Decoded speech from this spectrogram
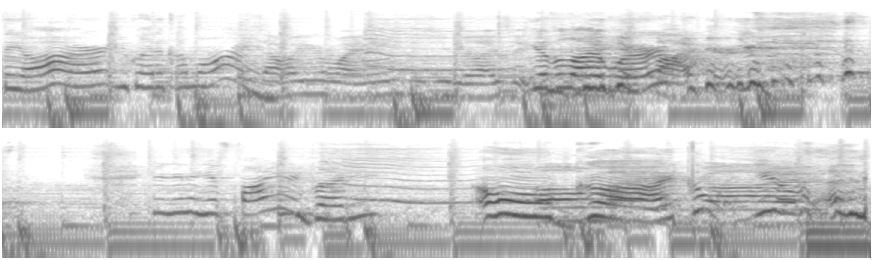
they are. You gotta come on. Is that why you're whining? Because you realize that You have a lot of you get work? fired. You're gonna get fired, buddy. Oh, oh God. my Come You God.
